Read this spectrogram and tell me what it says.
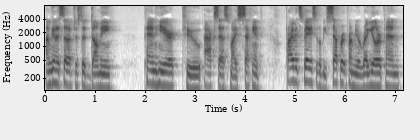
I'm gonna set up just a dummy PIN here to access my second private space. It'll be separate from your regular PIN.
